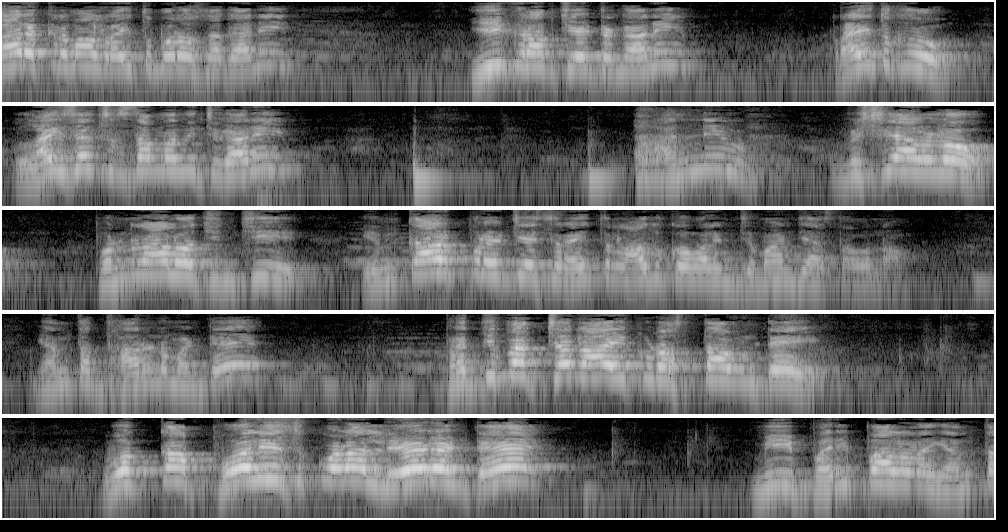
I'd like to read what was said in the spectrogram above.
కార్యక్రమాలు రైతు భరోసా కానీ ఈ క్రాప్ చేయటం కానీ రైతుకు లైసెన్స్కి సంబంధించి కానీ అన్ని విషయాలలో పునరాలోచించి ఇన్కార్పొరేట్ చేసి రైతులను ఆదుకోవాలని డిమాండ్ చేస్తూ ఉన్నాం. ఎంత దారుణం అంటే ప్రతిపక్ష నాయకుడు వస్తూ ఉంటే ఒక్క పోలీసు కూడా లేడంటే మీ పరిపాలన ఎంత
